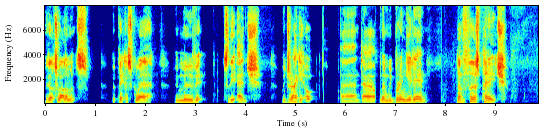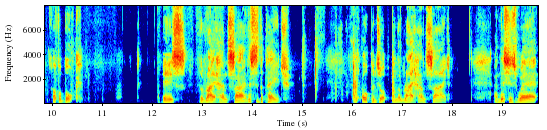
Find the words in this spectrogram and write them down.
We go to elements. We pick a square. We move it to the edge. We drag it up and down. Then we bring it in. Now the first page of a book is the right hand side. This is the page. And it opens up on the right hand side. And this is where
